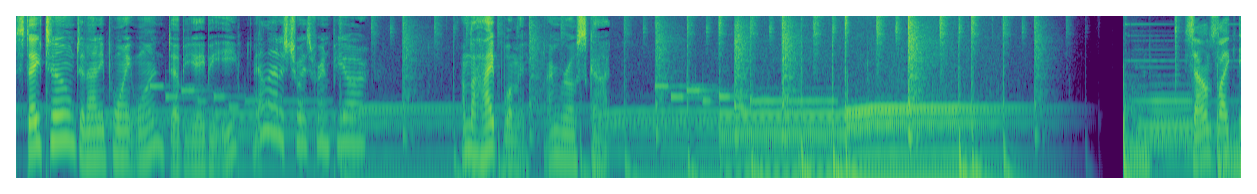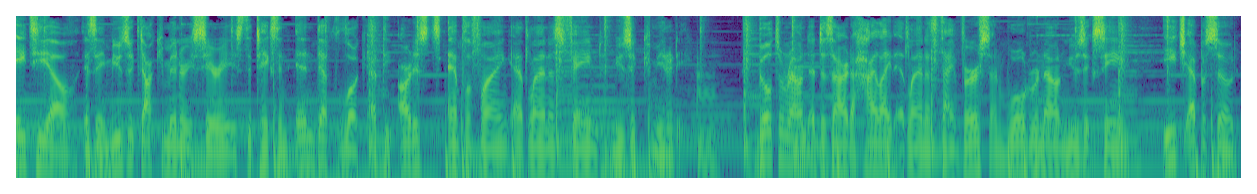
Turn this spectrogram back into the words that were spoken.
Stay tuned to 90.1 WABE, Atlanta's Choice for NPR. I'm the hype woman. I'm Rose Scott. Sounds Like ATL is a music documentary series that takes an in depth look at the artists amplifying Atlanta's famed music community. Built around a desire to highlight Atlanta's diverse and world renowned music scene, each episode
